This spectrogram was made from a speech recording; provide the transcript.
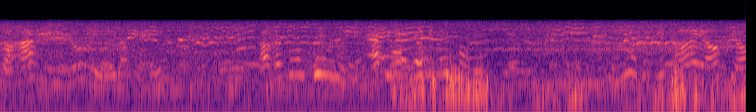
sa akin, Yuri. Ach, het was cool. Heb je wat nieuws meegemaakt? Hier is het. Ah ja, ja.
